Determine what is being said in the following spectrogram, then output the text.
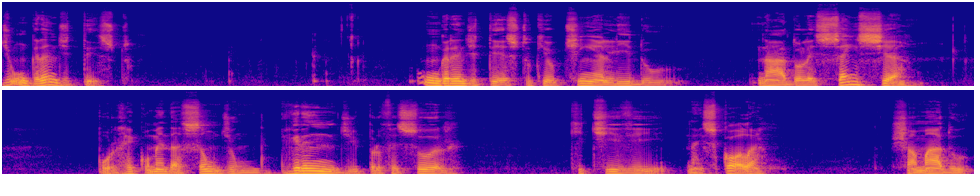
de um grande texto. Um grande texto que eu tinha lido na adolescência por recomendação de um grande professor que tive na escola, chamado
